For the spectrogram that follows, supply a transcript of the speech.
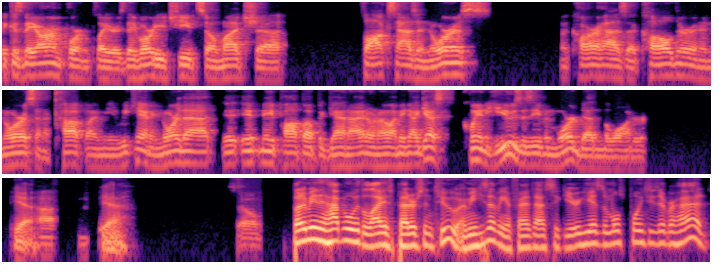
because they are important players. They've already achieved so much. Uh, Fox has a Norris. Makar has a Calder and a Norris and a Cup. I mean, we can't ignore that. It, it may pop up again. I don't know. I mean, I guess Quinn Hughes is even more dead in the water. Yeah, Uh, yeah. So But I mean, it happened with Elias Pettersson too. I mean, he's having a fantastic year. He has the most points he's ever had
